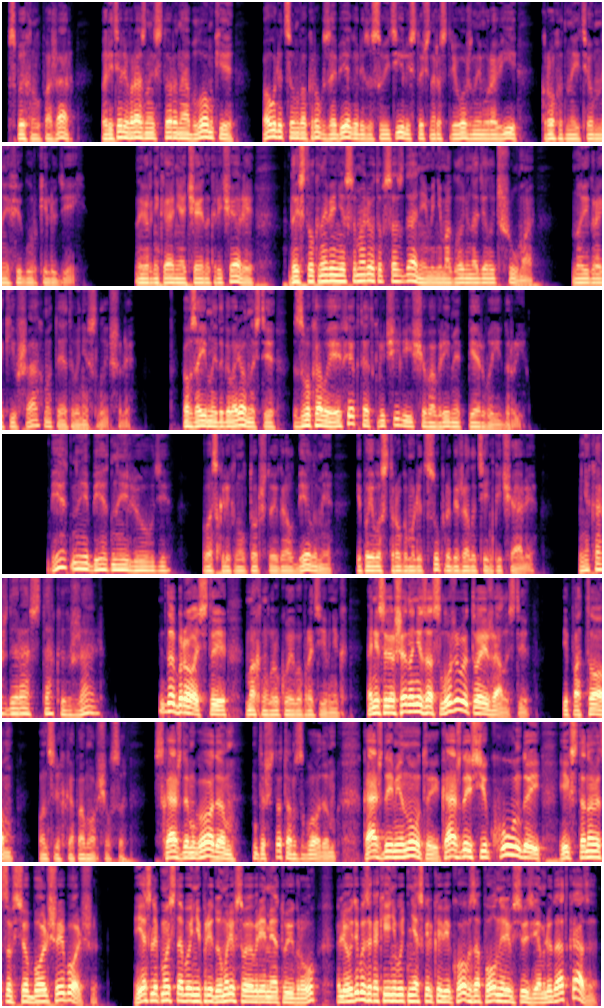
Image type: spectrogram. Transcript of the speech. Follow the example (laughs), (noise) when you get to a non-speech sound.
Вспыхнул пожар, полетели в разные стороны обломки, по улицам вокруг забегали, засуетились точно растревоженные муравьи, крохотные темные фигурки людей. Наверняка они отчаянно кричали, да и столкновение самолетов со зданиями не могло не наделать шума, но игроки в шахматы этого не слышали. По взаимной договоренности звуковые эффекты отключили еще во время первой игры. «Бедные, бедные люди!» — воскликнул тот, что играл белыми, и по его строгому лицу пробежала тень печали. «Мне каждый раз так их жаль». «Да брось ты!» — махнул рукой его противник. «Они совершенно не заслуживают твоей жалости. И потом...» — он слегка поморщился. «С каждым годом да что там с годом? Каждой минутой, каждой секундой их становится все больше и больше. Если б мы с тобой не придумали в свое время эту игру, люди бы за какие-нибудь несколько веков заполнили всю Землю до отказа.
